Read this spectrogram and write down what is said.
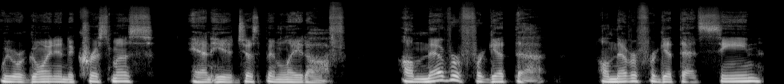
we were going into Christmas, and he had just been laid off. I'll never forget that. I'll never forget that scene.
